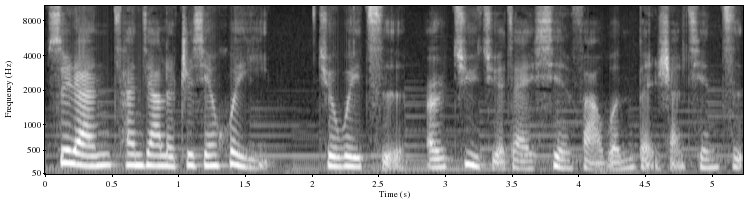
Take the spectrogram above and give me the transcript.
虽然参加了制宪会议，却为此而拒绝在宪法文本上签字。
